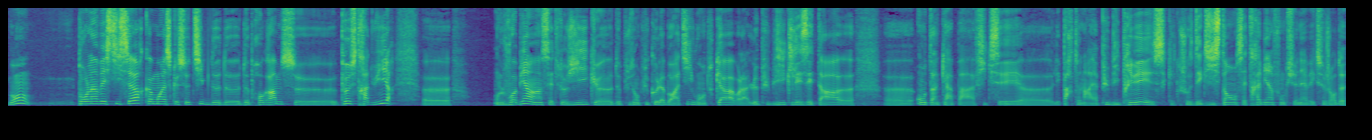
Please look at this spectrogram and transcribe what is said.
Bon, pour l'investisseur, comment est-ce que ce type de, de- de programme se, peut se traduire? Euh, on le voit bien, hein, cette logique euh, de plus en plus collaborative, ou en tout cas, voilà, le public, les États euh, euh, ont un cap à fixer, les partenariats publics-privés, c'est quelque chose d'existant, on sait très bien fonctionner avec ce genre de,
